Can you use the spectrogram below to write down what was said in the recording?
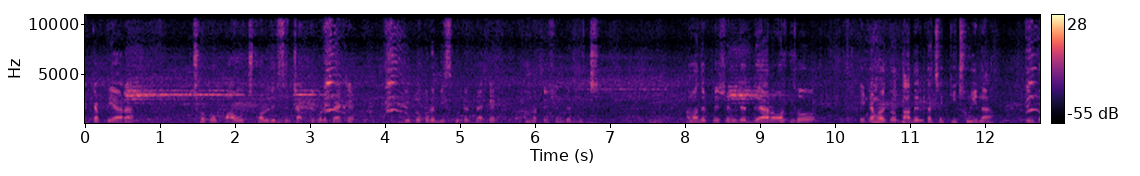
একটা পেয়ারা ছোট পাউচ হরলিক্সের চারটে করে প্যাকেট, দুটো করে বিস্কুটের প্যাকেট আমরা পেশেন্টদের দিচ্ছি। আমাদের পেশেন্টদের দেওয়ার অর্থ, এটা হয়তো তাদের কাছে কিছুই না, কিন্তু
